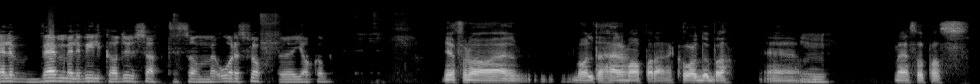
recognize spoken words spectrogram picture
eller vem eller vilka har du satt som årets flopp, Jakob? Jag får då vara lite härmapa där, Cordoba mm. Med så pass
